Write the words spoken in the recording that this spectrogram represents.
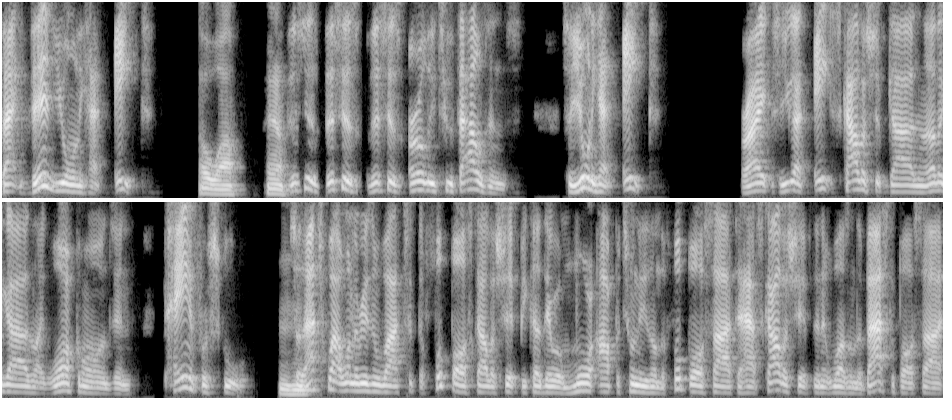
Back then you only had eight. Oh wow. Yeah. This is this is this is early 2000s. So you only had 8. Right? So you got 8 scholarship guys and other guys like walk-ons and paying for school. Mm-hmm. So that's why one of the reasons why I took the football scholarship because there were more opportunities on the football side to have scholarships than it was on the basketball side.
